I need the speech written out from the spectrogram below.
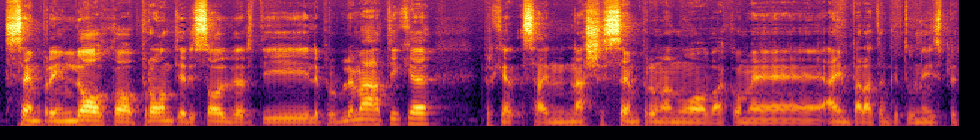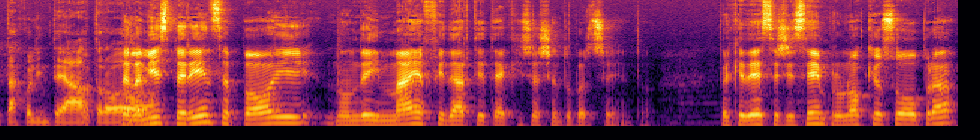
sempre in loco pronti a risolverti le problematiche, perché sai, nasce sempre una nuova, come hai imparato anche tu negli spettacoli in teatro. Per la mia esperienza, poi, non devi mai affidarti ai tecnici al 100%, perché deve esserci sempre un occhio sopra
